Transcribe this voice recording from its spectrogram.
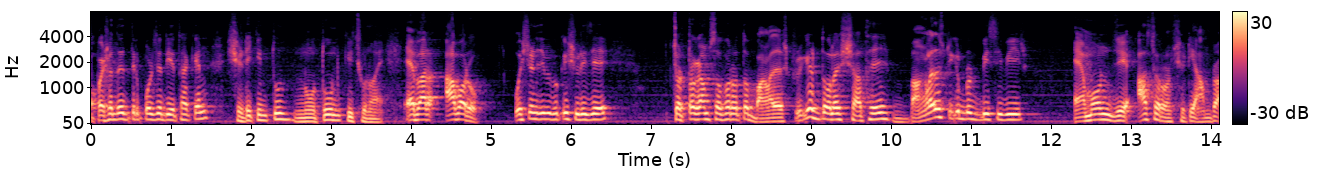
অপেশাদারিত্বের পরিচয় দিয়ে থাকেন, সেটি কিন্তু নতুন কিছু নয়। এবার আবারও ওয়েস্ট ইন্ডিজ বিপক্ষে সিরিজে চট্টগ্রাম সফররত বাংলাদেশ ক্রিকেট দলের সাথে বাংলাদেশ ক্রিকেট বোর্ড, বিসিবির এমন যে আচরণ, সেটি আমরা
